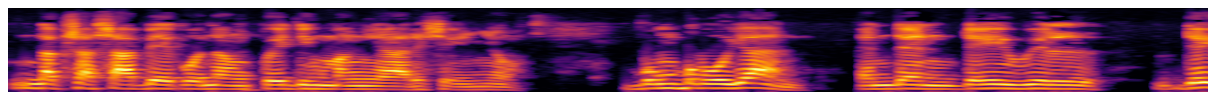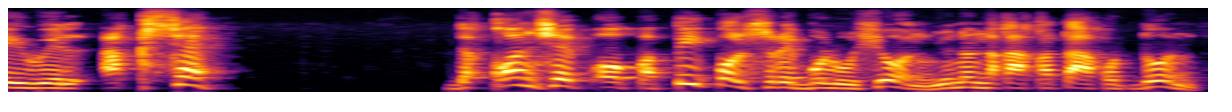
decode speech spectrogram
Nagsasabi ko ng pwedeng mangyari sa inyo. Bumbuo yan. And then they will, they will accept the concept of a people's revolution. Yun ang nakakatakot doon.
